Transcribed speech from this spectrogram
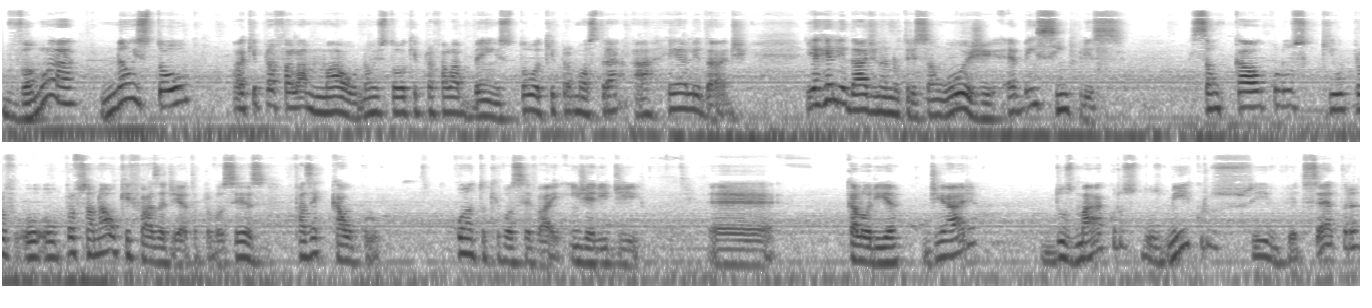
vamos lá. Não estou aqui para falar mal, não estou aqui para falar bem, estou aqui para mostrar a realidade. E a realidade na nutrição hoje é bem simples. São cálculos que o, o, o profissional que faz a dieta para vocês fazer cálculo. Quanto que você vai ingerir de é, caloria diária, dos macros, dos micros e etc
